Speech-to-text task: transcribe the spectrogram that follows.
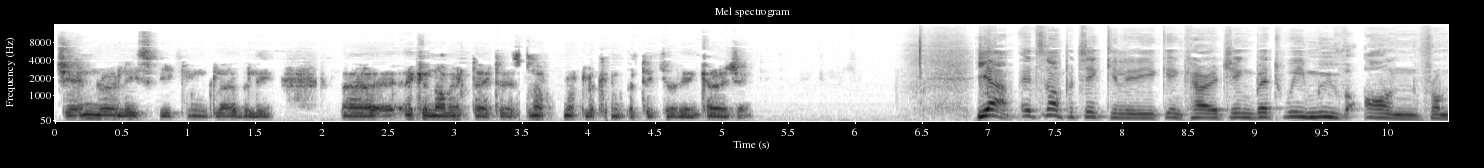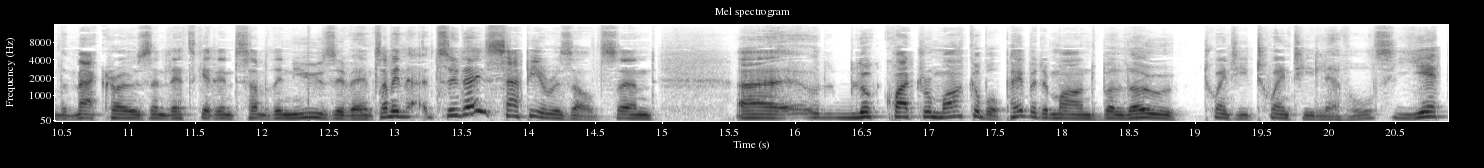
generally speaking, globally, uh, economic data is not, not looking particularly encouraging. Yeah, it's not particularly encouraging, but we move on from the macros and let's get into some of the news events. I mean, today's Sappi results and uh, look quite remarkable. Paper demand below 2020 levels, yet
